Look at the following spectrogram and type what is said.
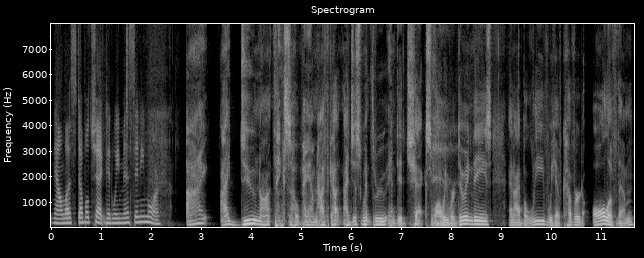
Now let's double check. Did we miss any more? I I do not think so, Pam. I've got I just went through and did checks while we were doing these, and I believe we have covered all of them.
